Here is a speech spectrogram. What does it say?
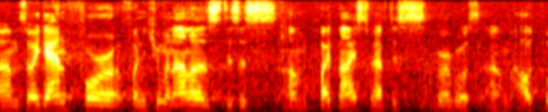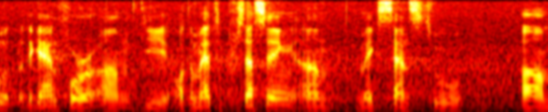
Um, so again, for, for human analysts, this is um, quite nice to have this verbose um, output, but again, for um, the automatic processing, um, it makes sense to um,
